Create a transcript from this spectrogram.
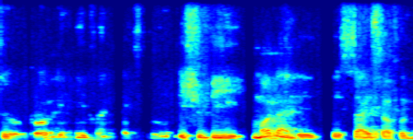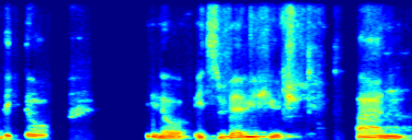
to probably give an example, it should be more than the, the size of a big door. You know, it's very huge. And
